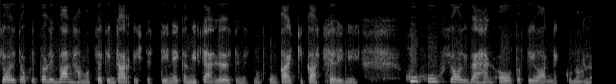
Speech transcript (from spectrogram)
Se oli toki tosi vanha, mutta sekin tarkistettiin eikä mitään löytynyt, mutta kun kaikki katseli, niin huh se oli vähän outo tilanne, kun on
